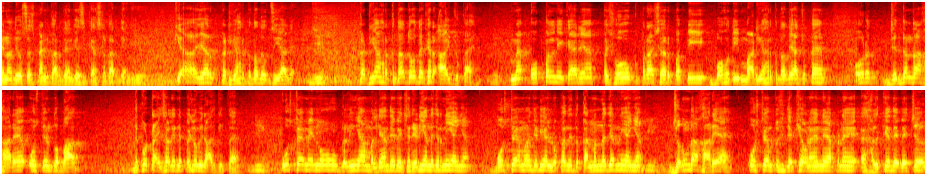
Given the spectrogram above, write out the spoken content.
ਇਹਨਾਂ ਦੇ ਉਹ ਸਸਪੈਂਡ ਕਰ ਦਿਆਂਗੇ ਅਸੀਂ ਕੈਂਸਲ ਕਰ ਦਿਆਂਗੇ ਕਿਆ ਯਾਰ ਘਟੀਆਂ ਹਰਕਤਾਂ ਤੋਂ ਤੁਸੀਂ ਆ ਗਏ। ਜੀ। ਘਟੀਆਂ ਹਰਕਤਾਂ ਤੋਂ ਤਾਂ ਖੈਰ ਆ ਹੀ ਚੁੱਕਾ ਹੈ। ਮੈਂ ਓਪਨਲੀ ਕਹਿ ਰਿਹਾ ਅਸ਼ੋਕ ਪ੍ਰਾਸ਼ਰ ਪੱਪੀ ਬਹੁਤ ਹੀ ਮਾੜੀਆਂ ਹਰਕਤਾਂ ਤੇ ਆ ਚੁੱਕਾ ਹੈ। ਔਰ ਜਿੱਦਣ ਦਾ ਹਾਰਿਆ ਉਸ ਦਿਨ ਤੋਂ ਬਾਅਦ ਦੇਖੋ ਢਾਈ ਸਾਲੇ ਨੇ ਪਹਿਲਾਂ ਵੀ ਰਾਜ ਕੀਤਾ ਹੈ। ਜੀ। ਉਸ ਟਾਈਮ ਇਹਨੂੰ ਗਲੀਆਂ ਮੱਲਿਆਂ ਦੇ ਵਿੱਚ ਰੇੜੀਆਂ ਨਜ਼ਰ ਨਹੀਂ ਆਈਆਂ। ਉਸ ਟਾਈਮ ਜਿਹੜੀਆਂ ਲੋਕਾਂ ਦੀ ਦੁਕਾਨਾਂ ਨਜ਼ਰ ਨਹੀਂ ਆਈਆਂ। ਜਦੋਂ ਦਾ ਹਾਰਿਆ ਉਸ ਟਾਈਮ ਤੁਸੀਂ ਦੇਖਿਆ ਹੋਣਾ ਇਹਨੇ ਆਪਣੇ ਹਲਕੇ ਦੇ ਵਿੱਚ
